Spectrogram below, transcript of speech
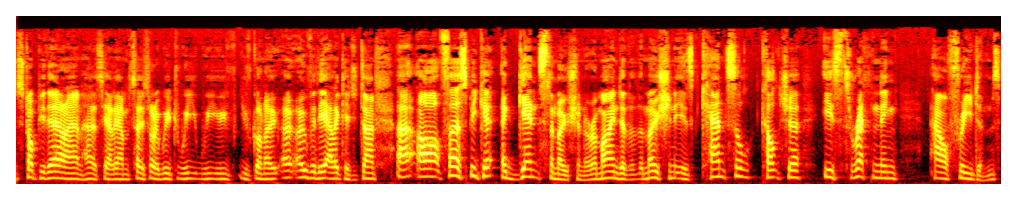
stop you there, Hirsi Ali. I'm so sorry. We, we, we, you've, you've gone over the allocated time. Uh, our first speaker against the motion, a reminder that the motion is cancel culture is threatening our freedoms.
